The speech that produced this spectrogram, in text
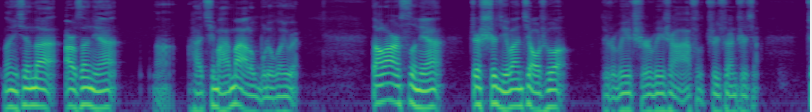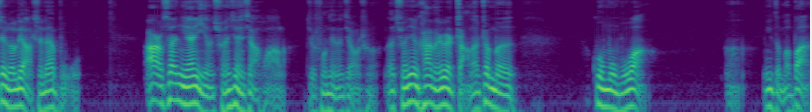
那你现在二三年，啊，还起码还卖了五六个月，到了二四年，这十几万轿车就是威驰、威驰 F、致炫、智享，这个量谁来补？二三年已经全线下滑了，就丰田的轿车，那全新凯美瑞涨得这么过目不忘，啊，你怎么办？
